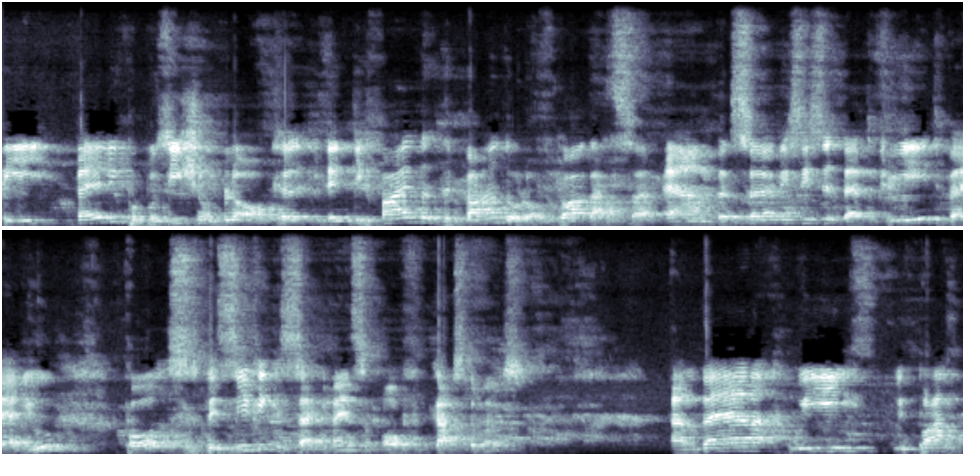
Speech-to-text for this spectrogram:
the value proposition block identified the bundle of products and services that create value for specific segments of customers. And then we, we pass,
